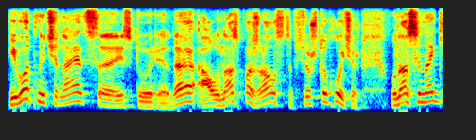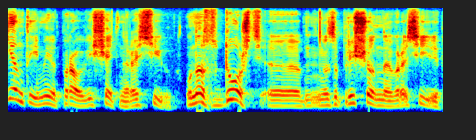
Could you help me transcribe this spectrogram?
И вот начинается история. Да? А у нас, пожалуйста, все, что хочешь. У нас иногенты имеют право вещать на Россию. У нас дождь, э, запрещенная в России,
